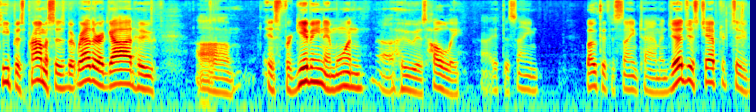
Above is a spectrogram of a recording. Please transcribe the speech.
keep His promises, but rather a God who um, is forgiving and one uh, who is holy uh, at the same both at the same time. In Judges chapter 2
